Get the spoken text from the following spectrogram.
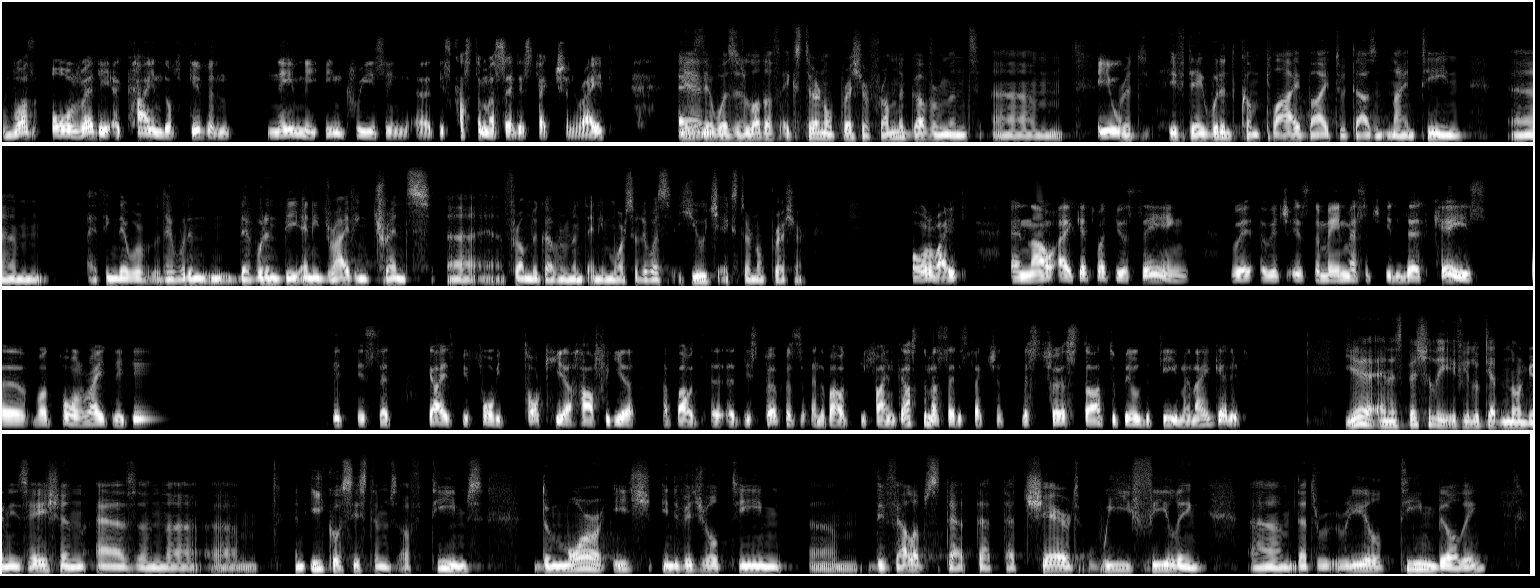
was already a kind of given, namely increasing uh, this customer satisfaction, right? Yes, there was a lot of external pressure from the government. Um, if they wouldn't comply by 2019, um, I think there were there wouldn't there wouldn't be any driving trends uh, from the government anymore. So there was huge external pressure. All right, and now I get what you're saying, which is the main message in that case. Uh, what Paul rightly did is that, guys, before we talk here half a year about uh, uh, this purpose and about defining customer satisfaction, let's first start to build a team. And I get it. Yeah, and especially if you look at an organization as an uh, um, an ecosystems of teams, the more each individual team um, develops that that that shared we feeling, um, that r- real team building,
